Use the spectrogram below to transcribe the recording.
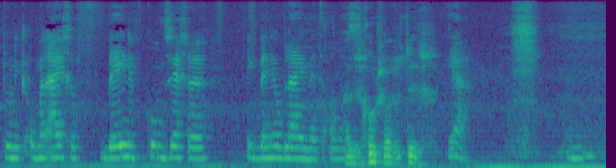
toen ik op mijn eigen benen kon zeggen, ik ben heel blij met alles. het is goed zoals het is. Ja. En, ja.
